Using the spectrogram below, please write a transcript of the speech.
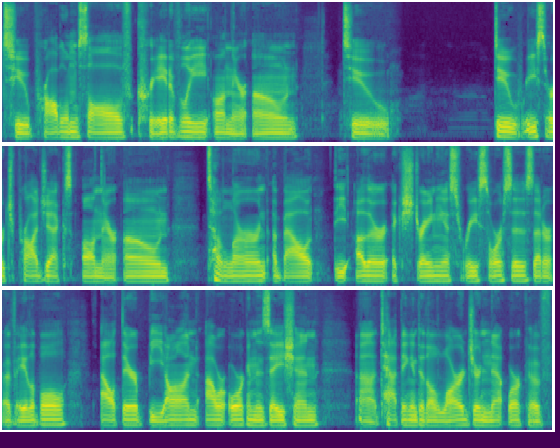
to problem solve creatively on their own, to do research projects on their own, to learn about the other extraneous resources that are available out there beyond our organization, uh, tapping into the larger network of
